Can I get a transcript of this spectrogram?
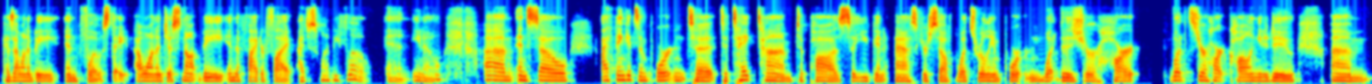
because I want to be in flow state. I want to just not be in the fight or flight. I just want to be flow. And, you know, um, and so I think it's important to to take time to pause so you can ask yourself what's really important. What does your heart what's your heart calling you to do? Um,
